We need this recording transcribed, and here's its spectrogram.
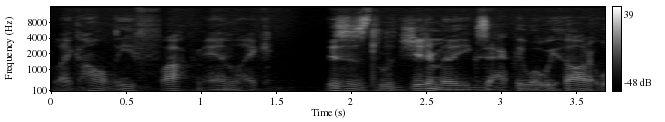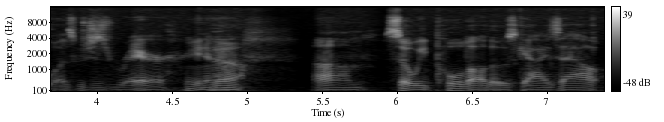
like holy fuck, man! Like, this is legitimately exactly what we thought it was, which is rare, you know. Yeah. Um, so we pulled all those guys out.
